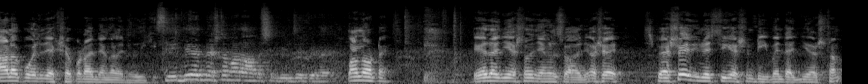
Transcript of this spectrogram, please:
ആളെ പോലും രക്ഷപ്പെടാൻ ഞങ്ങൾ അനുവദിക്കും സി ബി ഐ അന്വേഷണമാണ് ആവശ്യം ബി ജെ പിയുടെ വന്നോട്ടെ. ഏത് അന്വേഷണം ഞങ്ങൾ സ്വാധീനം പക്ഷേ സ്പെഷ്യൽ ഇൻവെസ്റ്റിഗേഷൻ ടീമിന്റെ അന്വേഷണം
